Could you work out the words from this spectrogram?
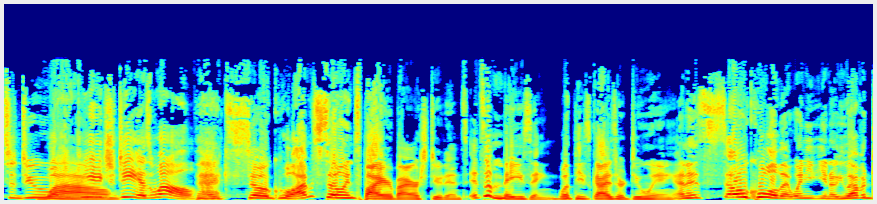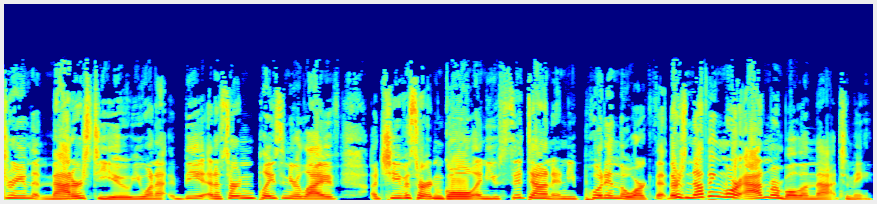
to do wow. PhD as well. That's like, so cool. I'm so inspired by our students. It's amazing what these guys are doing. And it's so cool that when you, you know, you have a dream that matters to you, you want to be at a certain place in your life, achieve a certain goal, and you sit down and you put in the work that there's nothing more admirable than that to me.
